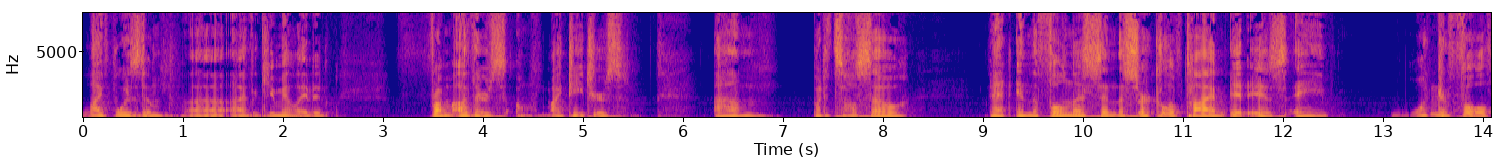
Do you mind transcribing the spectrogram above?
life wisdom uh, I've accumulated from others, my teachers. Um, but it's also that in the fullness and the circle of time, it is a wonderful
